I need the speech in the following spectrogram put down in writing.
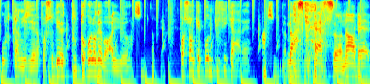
Urca miseria, posso dire tutto quello che voglio? Assolutamente. Posso anche pontificare? Assolutamente. No, scherzo, no, beh,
